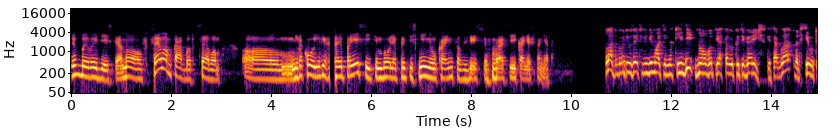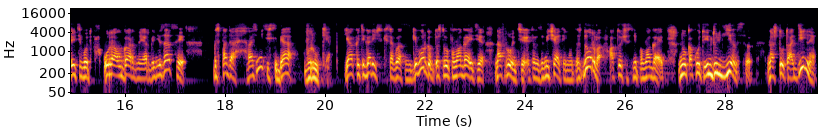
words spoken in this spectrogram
Боевые действия. Но в целом, как бы в целом, э, никакой, никаких репрессий, тем более притеснения украинцев здесь, в России, конечно, нет. Ладно, будем за этим внимательно следить, но вот я с тобой категорически согласна. Все вот эти вот ура-угарные организации, господа, возьмите себя в руки. Я категорически согласна с Геворгом, то, что вы помогаете на фронте, это замечательно, это здорово, а кто сейчас не помогает. Но какую-то индульгенцию на что-то отдельное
